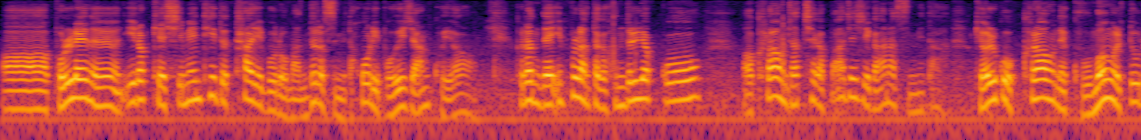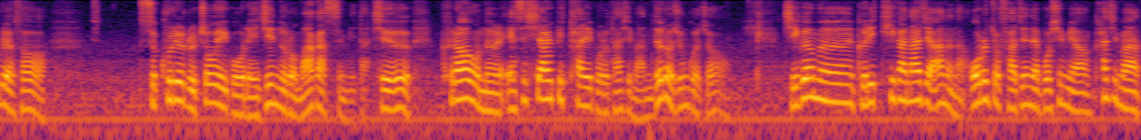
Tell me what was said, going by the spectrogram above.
어, 본래는 이렇게 시멘티드 타입으로 만들었습니다. 홀이 보이지 않고요. 그런데 임플란트가 흔들렸고 어, 크라운 자체가 빠지지가 않았습니다. 결국 크라운에 구멍을 뚫려서 스크류를 조이고 레진으로 막았습니다. 즉 크라운을 SCRP 타입으로 다시 만들어 준 거죠. 지금은 그리 티가 나지 않으나 오른쪽 사진에 보시면 하지만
